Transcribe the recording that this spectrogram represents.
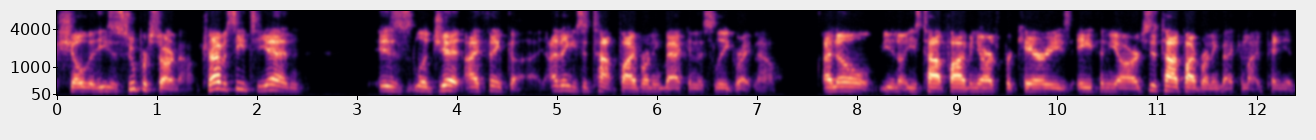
show that he's a superstar now. Travis Etienne is legit. I think. Uh, I think he's a top five running back in this league right now. I know, you know, he's top five in yards per carries, eighth in yards. He's a top five running back in my opinion.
